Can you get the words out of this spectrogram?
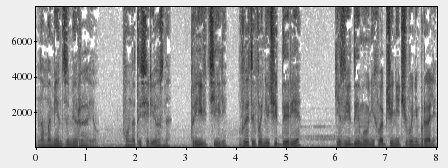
На момент замираю. Он это серьезно? Приютили? В этой вонючей дыре? Из еды мы у них вообще ничего не брали.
